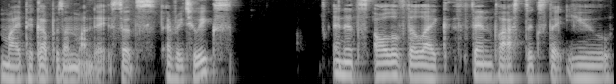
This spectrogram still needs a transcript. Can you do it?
My pickup is on Monday, so it's every 2 weeks. And it's all of the like thin plastics that you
